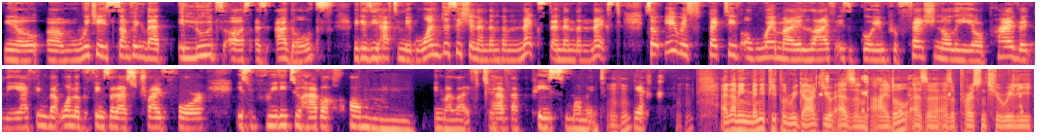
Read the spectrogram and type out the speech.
you know, um, which is something that eludes us as adults because you have to make one decision and then the next and then the next. So, irrespective of where my life is going professionally or privately, I think that one of the things that I strive for is really to have a home in my life to have that peace moment. Mm-hmm. Yeah. Mm-hmm. And I mean, many people regard you as an idol, as a as a person to really,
